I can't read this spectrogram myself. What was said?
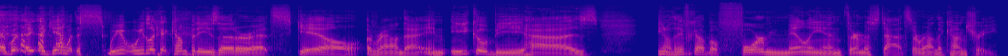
uh, But uh, again, with this, we we look at companies that are at scale around that, and Ecobee has, you know, they've got about four million thermostats around the country.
